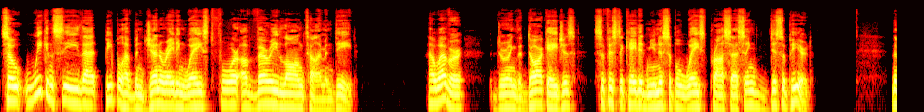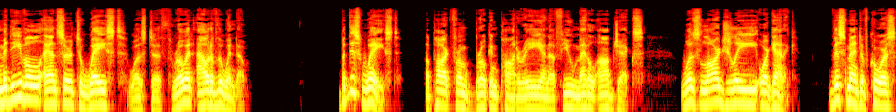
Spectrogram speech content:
So we can see that people have been generating waste for a very long time indeed. However, during the Dark Ages, sophisticated municipal waste processing disappeared. The medieval answer to waste was to throw it out of the window. But this waste, apart from broken pottery and a few metal objects, was largely organic. This meant, of course,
